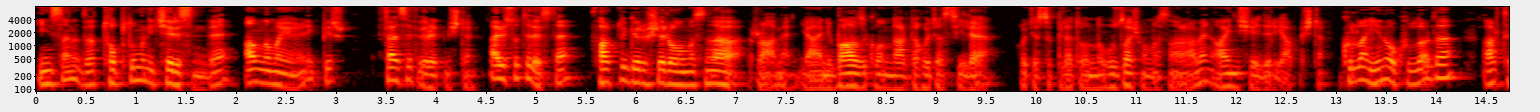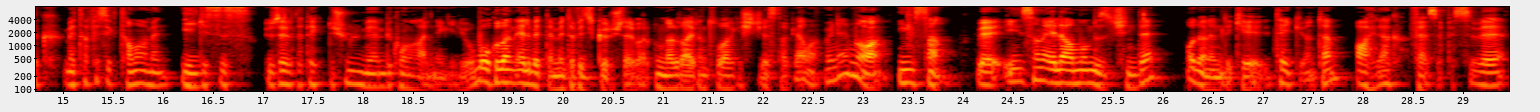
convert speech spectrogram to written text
insanı da toplumun içerisinde anlamaya yönelik bir felsefe üretmişti. Aristoteles de farklı görüşleri olmasına rağmen yani bazı konularda hocasıyla hocası Platon'la uzlaşmamasına rağmen aynı şeyleri yapmıştı. Kurulan yeni okullarda artık metafizik tamamen ilgisiz, üzerinde pek düşünülmeyen bir konu haline geliyor. Bu okulların elbette metafizik görüşleri var. Bunları da ayrıntılı olarak işleyeceğiz tabii ama önemli olan insan ve insanı ele almamız için de O dönemdeki tek yöntem ahlak felsefesi ve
